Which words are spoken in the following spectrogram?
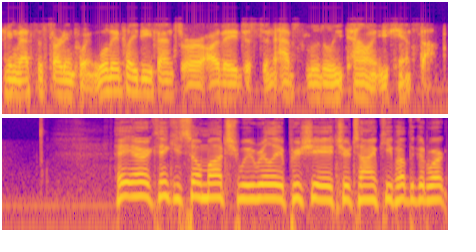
I think that's the starting point. Will they play defense, or are they just an absolute elite talent you can't stop? Hey, Eric, thank you so much. We really appreciate your time. Keep up the good work.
